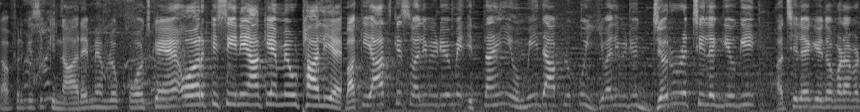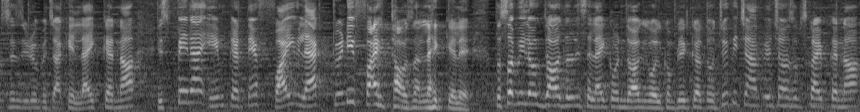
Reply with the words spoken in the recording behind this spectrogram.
या फिर किसी किनारे में हम लोग पहुँच गए हैं और किसी ने आके हमें उठा लिया है। बाकी आज के इस वाली वीडियो में इतना ही। उम्मीद आप लोग को ये वाली वीडियो ज़रूर अच्छी लगी होगी। अच्छी लगी तो फटाफट से वीडियो पे जाके लाइक करना। इस पे ना एम करते हैं five lakh twenty five thousand like के लिए। तो सभी लोग जाओ जल्दी से लाइक कर दो आगे गोल कंप्लीट कर दो। जो भी चैनल पे चैनल सब्सक्राइब करना।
